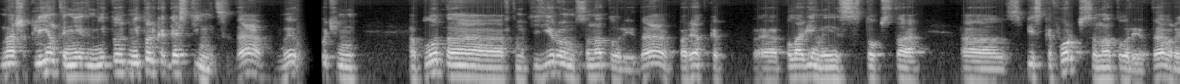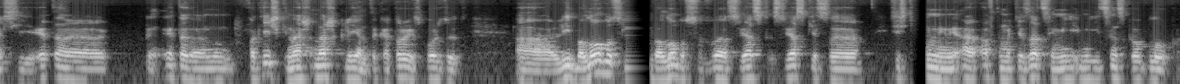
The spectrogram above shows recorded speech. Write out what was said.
наши клиенты не, не, то, не только гостиницы, да, мы очень плотно автоматизируем санатории, да, порядка э, половины из топ-100 списка Forbes санаториев да, в России, это, это ну, фактически наши, наши клиенты, которые используют либо Lobus, либо Lobus в связке, связке с системами а, автоматизации медицинского блока.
